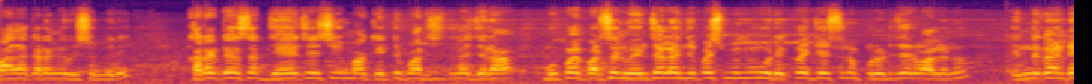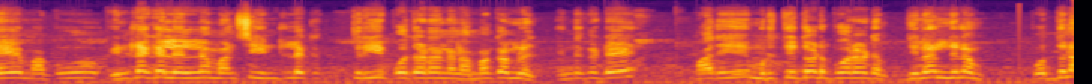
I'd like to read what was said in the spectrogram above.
బాధాకరంగా విషయం ఇది. కరెక్ట్గా సార్ దయచేసి మాకు ఎట్టి పరిస్థితుల్లో జర ముప్పై పర్సెంట్ పెంచాలని చెప్పేసి మేము రిక్వెస్ట్ చేస్తున్నాం ప్రొడ్యూసర్ వాళ్ళను. ఎందుకంటే మాకు ఇంట్లోకి వెళ్ళిన మనిషి ఇంట్లోకి తిరిగి పోతాడన్న నమ్మకం లేదు. ఎందుకంటే మాది మృత్యుతోటి పోరాటం. దినం దినం పొద్దున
